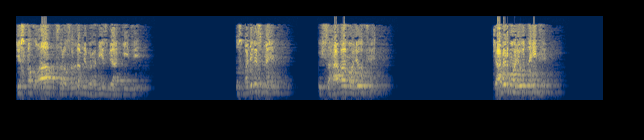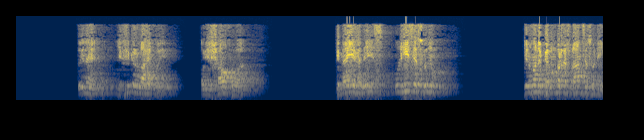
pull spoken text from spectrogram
جس وقت آپ صلی اللہ علیہ وسلم نے وہ حدیث بیان کی تھی۔ اس مجلس میں کچھ صحابہ موجود تھے۔ جابر موجود نہیں تھے۔ تو انہیں یہ فکر لاحق ہوئی اور یہ شوق ہوا کہ میں یہ حدیث انہی سے سنوں جنہوں نے پیغمبر اسلام سے سنی۔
